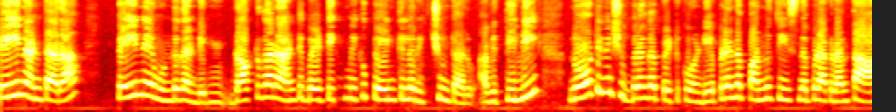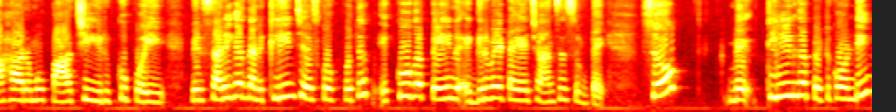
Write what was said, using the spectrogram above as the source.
పెయిన్ అంటారా? పెయిన్ ఏమి ఉండదండి. డాక్టర్ గారు యాంటీబయాటిక్ మీకు పెయిన్ కిల్లర్ ఇచ్చి ఉంటారు. అవి తిని నోటిని శుభ్రంగా పెట్టుకోండి. ఎప్పుడైనా పన్ను తీసినప్పుడు అక్కడంతా ఆహారము పాచి ఇరుక్కుపోయి మీరు సరిగా దాన్ని క్లీన్ చేసుకోకపోతే ఎక్కువగా పెయిన్ అగ్రివేట్ అయ్యే ఛాన్సెస్ ఉంటాయి. సో మే- క్లీన్గా పెట్టుకోండి.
